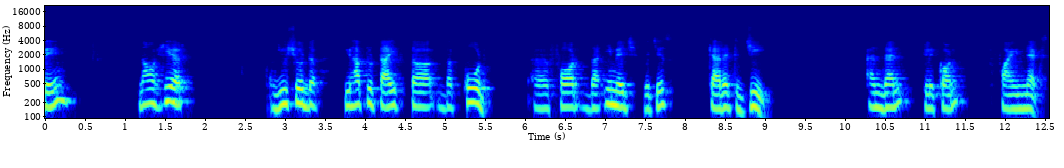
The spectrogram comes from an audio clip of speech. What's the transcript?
pane. Now here, you should, you have to type the, the code for the image, which is caret G, and then click on find next.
